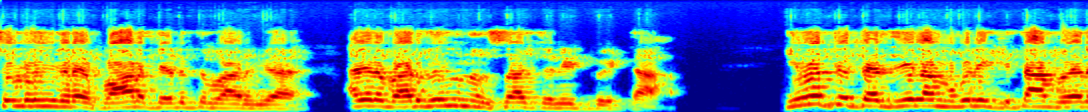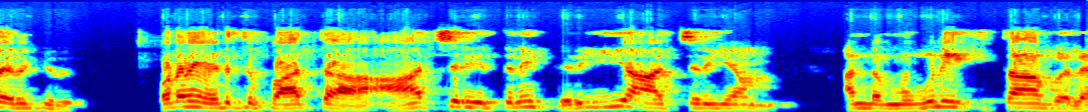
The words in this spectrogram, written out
சொல்லுங்கிற பாடத்தை எடுத்து பாருங்க அதுல வருதுன்னு உஸ்தாத் சொல்லிட்டு போயிட்டா. இவத்து தரிசியில முகலி கித்தாப் வேற இருக்குது. உடனே எடுத்து பார்த்தா ஆச்சரியத்திலே பெரிய ஆச்சரியம். அந்த முகுனி கித்தாபுல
